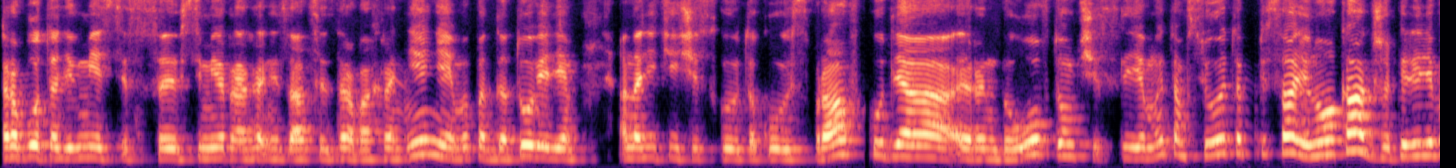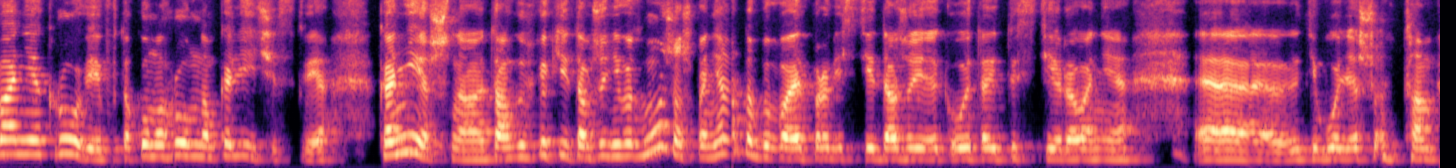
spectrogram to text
работали вместе с Всемирной организацией здравоохранения, мы подготовили аналитическую такую справку для РНБО в том числе. Мы там все это писали. Ну, а как же, переливание крови в таком огромном количестве? Конечно, там какие там же невозможно, уж понятно бывает провести даже какое-то тестирование, э, тем более, что там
